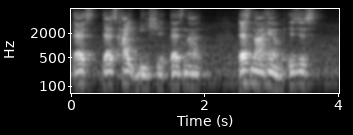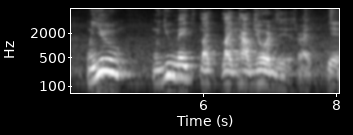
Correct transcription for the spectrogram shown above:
that's that's hype beat shit. That's not that's not him. It's just when you when you make like like how Jordan's is, right? Yeah.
